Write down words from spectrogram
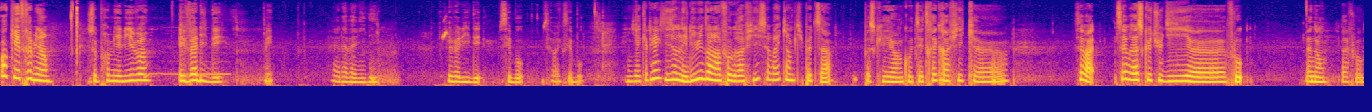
Ok, très bien. Ce premier livre est validé. Elle a validé. J'ai validé. C'est beau. C'est vrai que c'est beau. Il y a quelqu'un qui dit on est limite dans l'infographie, c'est vrai qu'il y a un petit peu de ça, parce qu'il y a un côté très graphique. euh, C'est vrai, c'est vrai ce que tu dis, euh, Flo. Ah non, pas Flo.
